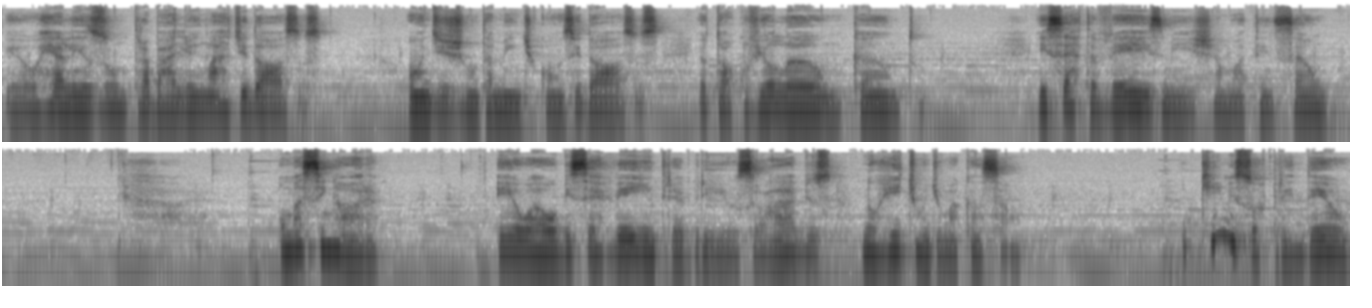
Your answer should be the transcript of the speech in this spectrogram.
eu realizo um trabalho em lar de idosos, onde juntamente com os idosos eu toco violão, canto. E certa vez me chamou a atenção uma senhora eu a observei entreabrir os lábios no ritmo de uma canção. O que me surpreendeu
